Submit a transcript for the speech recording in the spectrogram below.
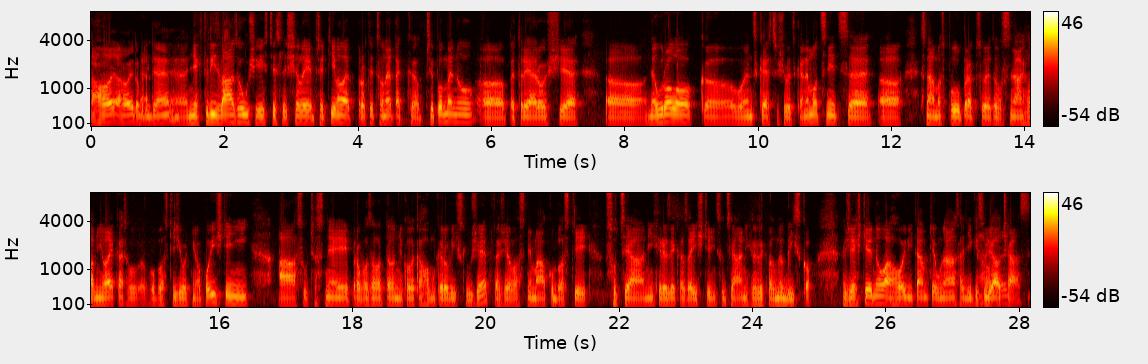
Ahoj, ahoj, dobrý den. Eh, někteří z vás ho už jistě slyšeli předtím, ale pro ty, co ne, tak připomenu. Petr Jaroš je Eh, neurolog eh, vojenské střešovické nemocnice, eh, s náma spolupracuje, to vlastně náš hlavní lékař v oblasti životního pojištění a současně je i provozovatelem několika homecareových služeb, takže vlastně má k oblasti sociálních rizik a zajištění sociálních rizik velmi blízko. Takže ještě jednou ahoj, vítám tě u nás a díky, že jsi udělal čas.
